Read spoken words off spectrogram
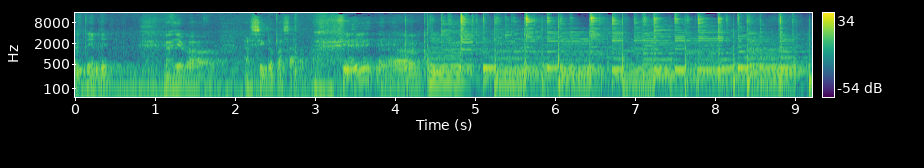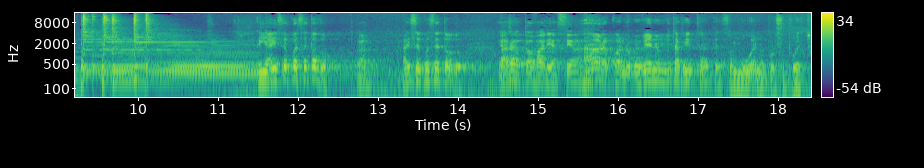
¿Entiendes? Nos lleva al siglo pasado. Sí, ah. Y ahí se cuece todo. Claro. Ahí se cuece todo. Ahora, son dos variaciones. ahora, cuando me viene un guitarrista, que son muy buenos, por supuesto,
